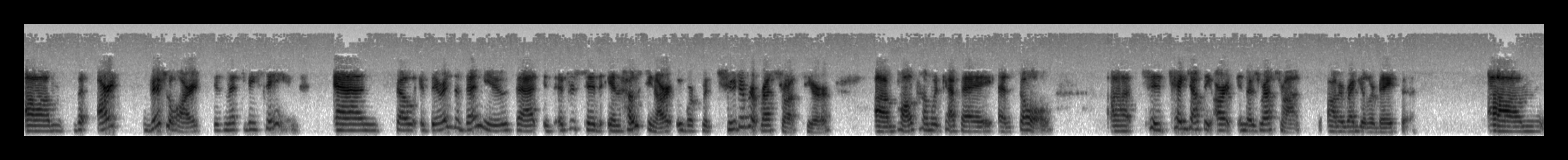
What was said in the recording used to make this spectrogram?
Um, but art, visual art, is meant to be seen. And so, if there is a venue that is interested in hosting art, we work with two different restaurants here, um, Paul's Homewood Cafe and Soul, uh, to change out the art in those restaurants on a regular basis. Um,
